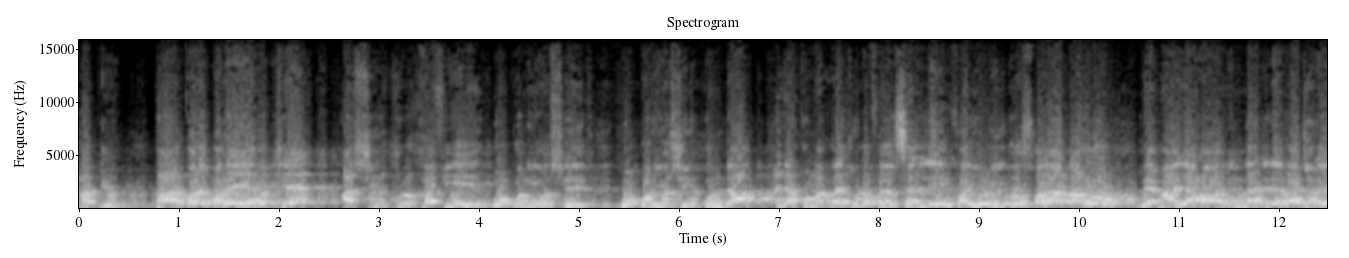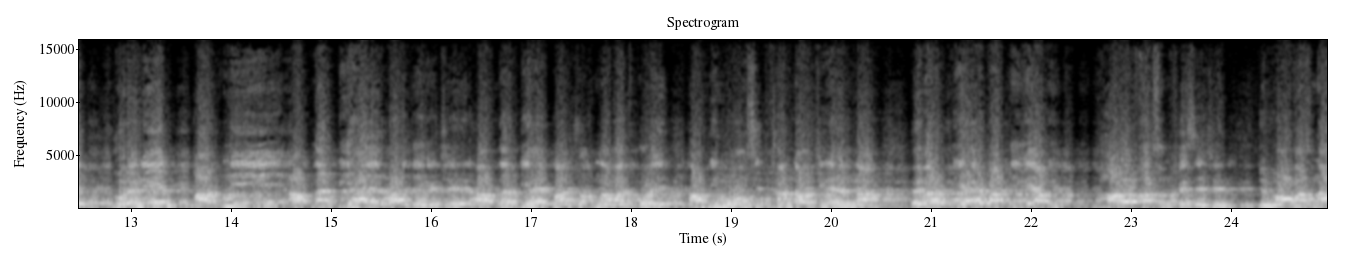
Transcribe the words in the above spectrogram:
থাকে। তারপরে পরে হচ্ছে খাফিয়ে, গোপনীয় গোপনীয় কোনটা? আয়াকুমার রাজুল ফায়ুসাল্লি ফায়ুরিদু সালাতাহু লিমা ইয়ারা মিন ধরে আপনার বিহায়ের বাড়িতে গেছেন, আপনার বিহায় পাঁচ নামাজ পড়ে, আপনি মসজিদ খানটাও চিনেন না। এবার বিহায়ের বাড়িতে গিয়ে আপনি ভালো ভাষণ ফেসেছেন যে নামাজ না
